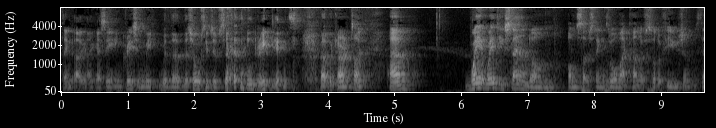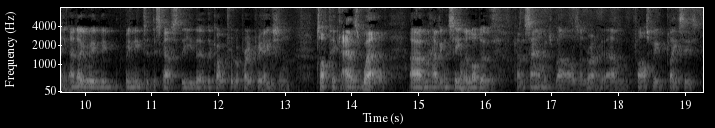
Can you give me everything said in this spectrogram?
think, I, I, guess increasingly with the, the, shortage of certain ingredients at the current time. Um, where where do you stand on on such things, all that kind of sort of fusion thing? I know we, we, we need to discuss the, the, the, cultural appropriation topic as well, um, having seen a lot of kind of sandwich bars and um, fast food places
